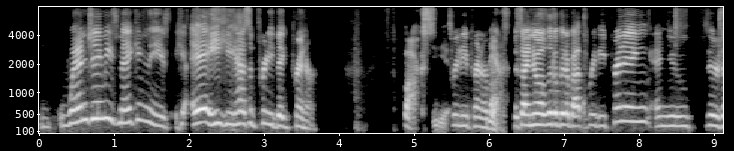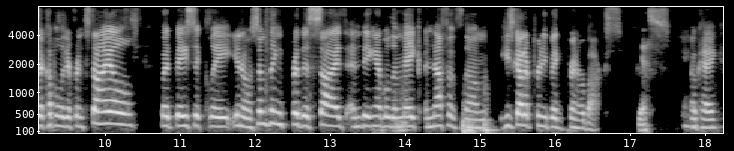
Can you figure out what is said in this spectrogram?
when Jamie's making these, he, a he has a pretty big printer box, yeah. 3D printer box, because yeah. I know a little bit about 3D printing, and you there's a couple of different styles, but basically, you know, something for this size and being able to mm-hmm. make enough of them. He's got a pretty big printer box. Yes. Okay.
